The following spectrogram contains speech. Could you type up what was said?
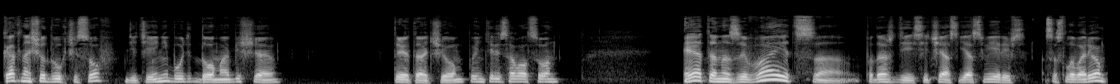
Как насчет двух часов? Детей не будет дома, обещаю». «Ты это о чем?» — поинтересовался он. Это называется, подожди, сейчас я сверюсь со словарем,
